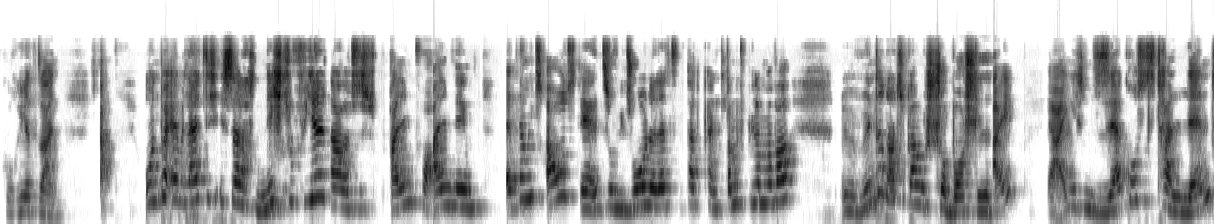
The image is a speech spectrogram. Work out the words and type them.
kuriert sein. Und bei RB Leipzig ist das nicht so viel. Da fallen vor allen Dingen Adams aus, der jetzt sowieso in der letzten Zeit kein Stammspieler mehr war. Im Winterneuzugang Schoboschlei, der eigentlich ein sehr großes Talent,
